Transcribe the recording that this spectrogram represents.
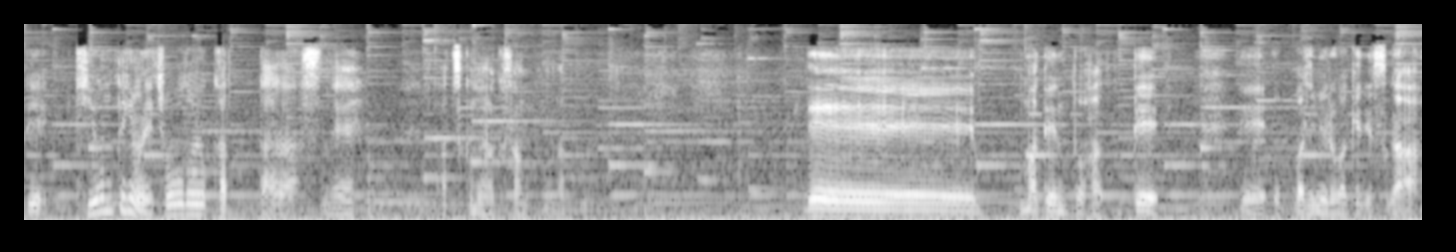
で気温的にもねちょうど良かったですね。暑くもなく寒くもなく。でまあテント張って、えー、追っ始めるわけですが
